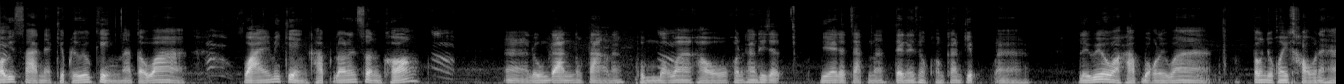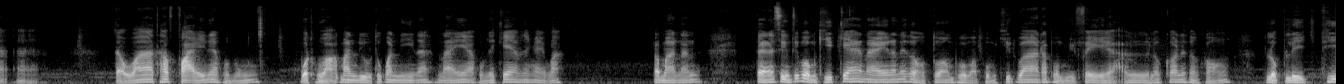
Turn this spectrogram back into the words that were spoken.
ราะวิสาเนี่ยเก็บเลเวลเก่งนะ แต่ว่าไฟไม่เก่งครับ แล้วในส่วนของอ่าลงดันต่างๆ นะ ผมบอกว่าเขาค่อนข้างที่จะแย่จะจัดนะ แต่ในส่วนของการเก็บอ่าเลเวลอะครับ บอกเลยว่าต้องยกให้เขานะฮะอ่าแต่ว่าถ้าไฟเนี่ยผมปวดหัวมันอยู่ทุกวันนี้นะไนท์อะผมจะแก้มันยังไงวะประมาณนั้น แต่ในสิ่งที่ผมคิดแก้ในนะในส่วนของตัวของผมอะผมคิดว่าถ้าผมมีเฟย์อะเออแล้วก็ในส่วนของหลบหลีกที่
